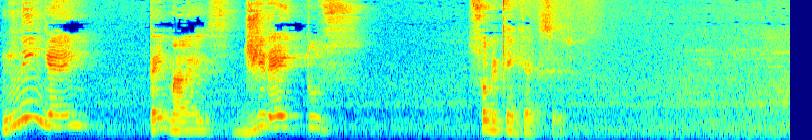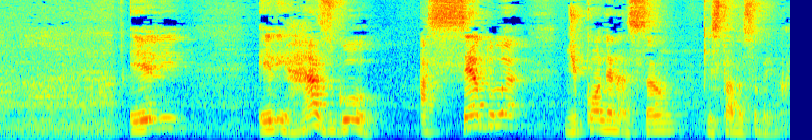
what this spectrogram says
ninguém tem mais direitos sobre quem quer que seja. Ele, ele rasgou a cédula de condenação que estava sobre nós.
